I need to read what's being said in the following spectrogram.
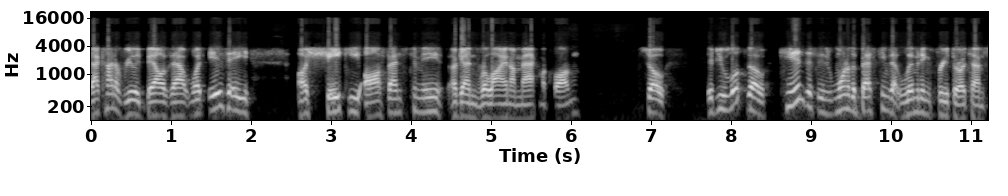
That kind of really bails out what is a a shaky offense to me. Again, relying on Mac McClung. So if you look though, Kansas is one of the best teams at limiting free throw attempts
